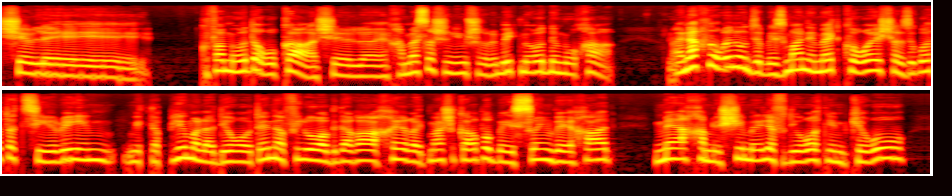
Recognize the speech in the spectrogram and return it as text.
של אה, תקופה מאוד ארוכה, של 15 שנים של ריבית מאוד נמוכה. כן. אנחנו ראינו את זה בזמן אמת קורה שהזוגות הצעירים מתנפלים על הדירות, אין אפילו הגדרה אחרת. מה שקרה פה ב-21, 150 אלף דירות נמכרו, אה,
